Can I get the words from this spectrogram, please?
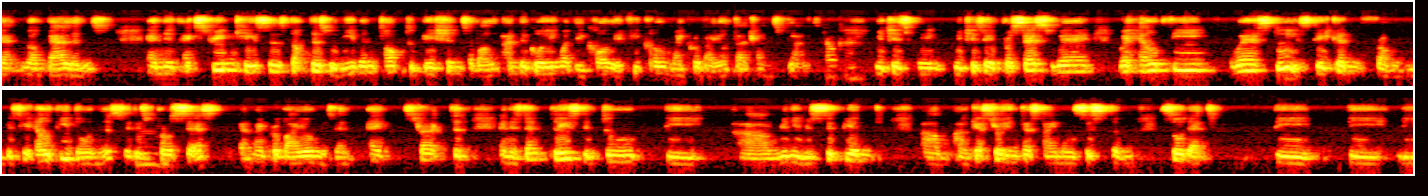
that well balance. And in extreme cases, doctors would even talk to patients about undergoing what they call a fecal microbiota transplant, Okay. which is a which is a process where where healthy where stool is taken from basically healthy donors, it is Mm. processed, that microbiome is then extracted and is then placed into the uh, really recipient um, uh, gastrointestinal system so that the, the, the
